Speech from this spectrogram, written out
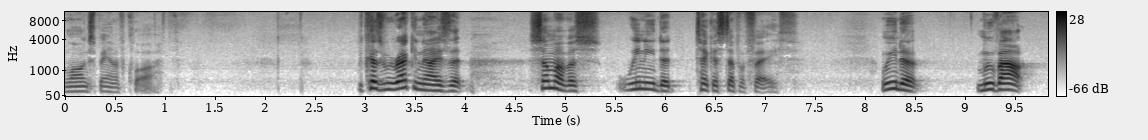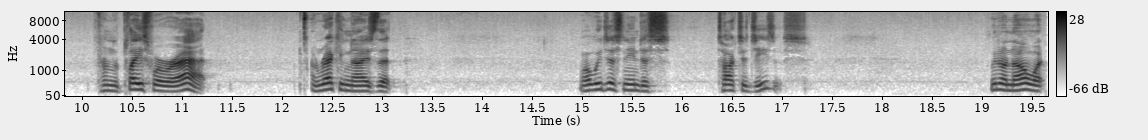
a long span of cloth. Because we recognize that some of us, we need to take a step of faith. We need to move out from the place where we're at and recognize that, well, we just need to talk to Jesus. We don't know what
